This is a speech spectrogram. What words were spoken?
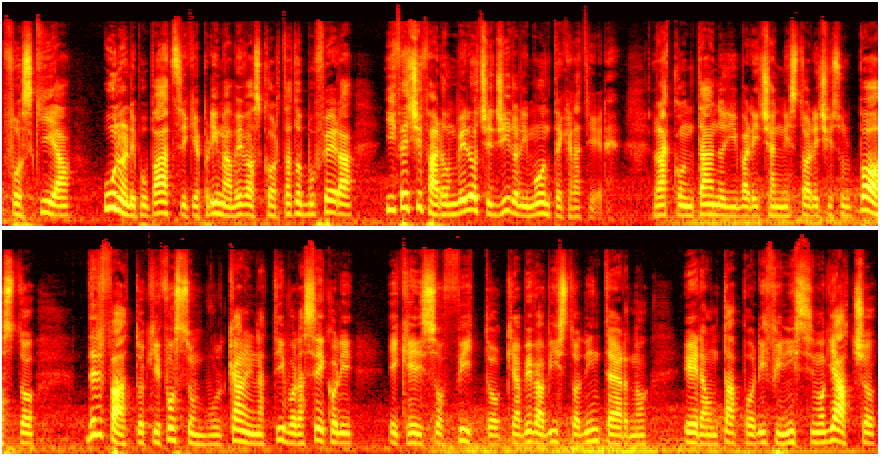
Foschia, uno dei pupazzi che prima aveva scortato Bufera, gli fece fare un veloce giro di Monte Cratere, raccontandogli vari cenni storici sul posto, del fatto che fosse un vulcano inattivo da secoli e che il soffitto che aveva visto all'interno era un tappo di finissimo ghiaccio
